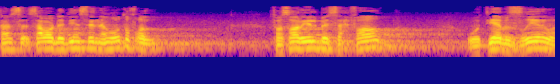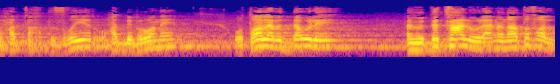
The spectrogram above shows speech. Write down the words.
37 سنة هو طفل. فصار يلبس حفاظ وثياب صغيرة وحط خط صغير وحط ببرونه وطالب الدولة إنه تدفع له لأنه أنا طفل.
